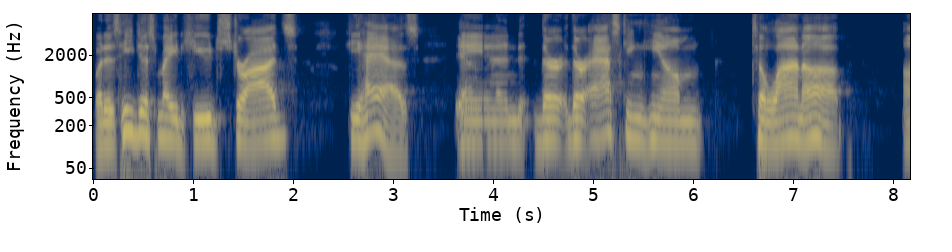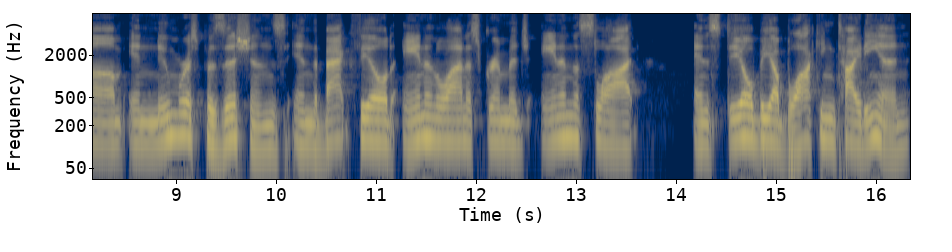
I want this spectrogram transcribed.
but as he just made huge strides, he has, Yeah. and they're they're asking him to line up um, in numerous positions in the backfield and in the line of scrimmage and in the slot, and still be a blocking tight end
